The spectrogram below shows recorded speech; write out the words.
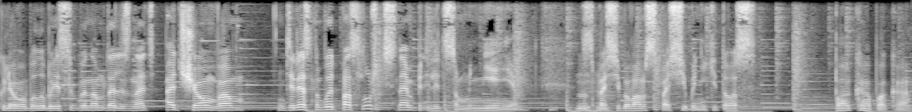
Клево было бы, если бы нам дали знать, о чем вам интересно будет послушать и с нами поделиться мнением. Угу. Спасибо вам, спасибо, Никитос. Пока-пока.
